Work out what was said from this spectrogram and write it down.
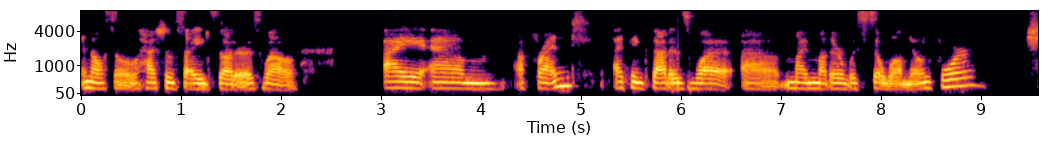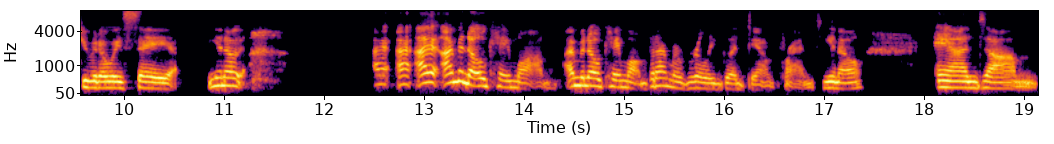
and also Hashim Said's daughter as well. I am a friend. I think that is what uh, my mother was so well known for. She would always say, you know, I, I I'm an okay mom. I'm an okay mom, but I'm a really good damn friend, you know? And um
